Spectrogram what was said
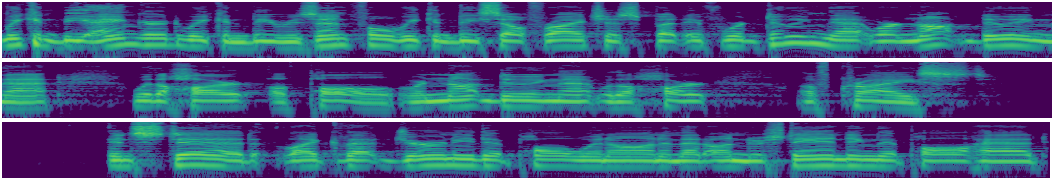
we can be angered, we can be resentful, we can be self righteous, but if we're doing that, we're not doing that with a heart of Paul. We're not doing that with a heart of Christ. Instead, like that journey that Paul went on and that understanding that Paul had,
